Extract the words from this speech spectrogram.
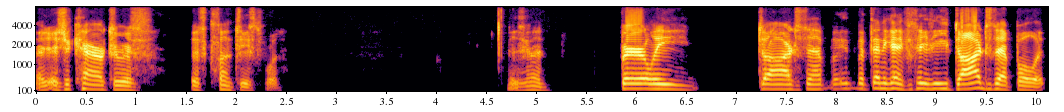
as your character is is clint eastwood he's gonna barely dodge that. But then again, if you say he dodged that bullet,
